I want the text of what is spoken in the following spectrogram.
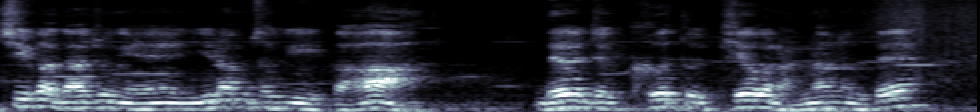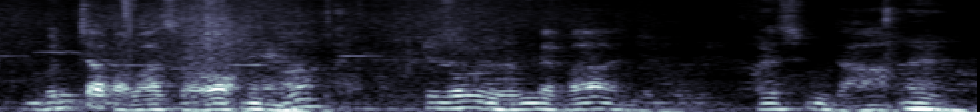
지가 나중에 이남석이가 내가 이제 그것도 기억은 안 나는데 문자가 와서 네. 어? 윤석열 선배가 이제 그랬습니다. 네.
